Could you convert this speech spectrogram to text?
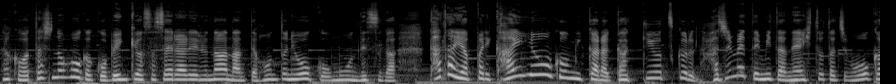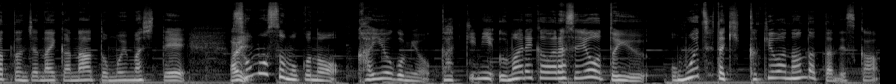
なんか私の方がこう勉強させられるななんて本当に多く思うんですが、ただやっぱり海洋ゴミから楽器を作る初めて見たね人たちも多かったんじゃないかなと思いまして。はい、そもそもこの海洋ゴミを楽器に生まれ変わらせようという思いついたきっかけは何だったんですか？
